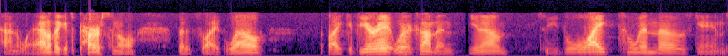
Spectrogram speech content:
kind of way. I don't think it's personal, but it's like, well, like if you're it, we're coming, you know. So you'd like to win those games,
